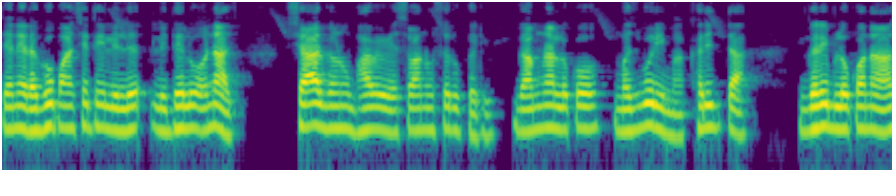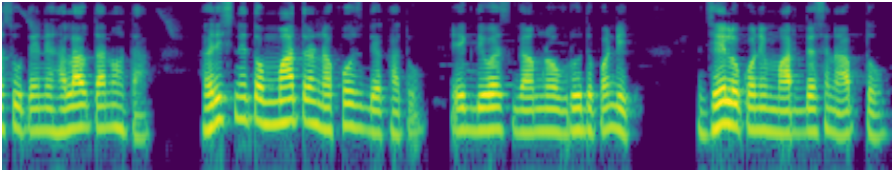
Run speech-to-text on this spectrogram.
તેને રઘુ પાસેથી લીધેલું અનાજ ચાર ગણું ભાવે વેચવાનું શરૂ કર્યું. ગામના લોકો મજબૂરીમાં ખરીદતા ગરીબ લોકોના આંસુ તેને હલાવતા નહોતા. હરીશને તો માત્ર નફો જ દેખાતો. એક દિવસ ગામનો વૃદ્ધ પંડિત જે લોકોને માર્ગદર્શન આપતો,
